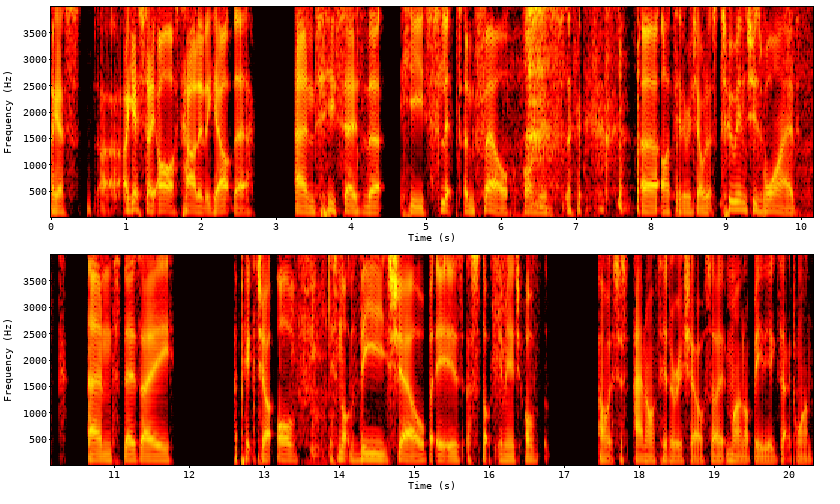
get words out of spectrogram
I guess, uh, I guess they asked how did it get up there, and he says that he slipped and fell on this uh, artillery shell that's two inches wide, and there's a a picture of it's not the shell, but it is a stock image of oh, it's just an artillery shell, so it might not be the exact one,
